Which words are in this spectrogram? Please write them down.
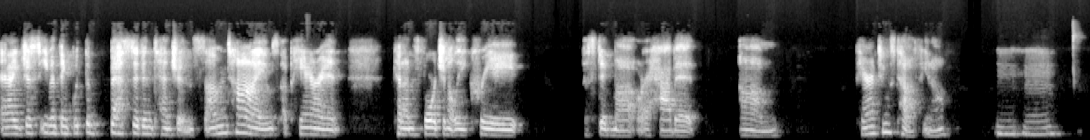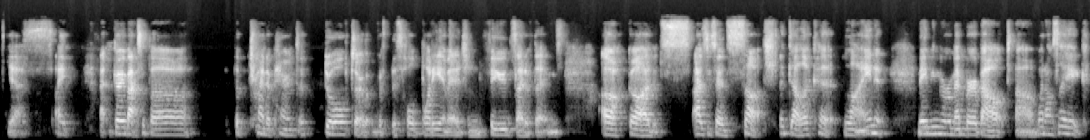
and I just even think, with the best of intentions, sometimes a parent can unfortunately create a stigma or a habit. Um, parenting's tough, you know? Mm-hmm. Yes, I going back to the the trying to parent a daughter with this whole body image and food side of things. Oh God, it's as you said, such a delicate line. It made me remember about um, when I was like,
